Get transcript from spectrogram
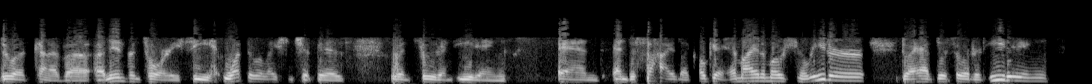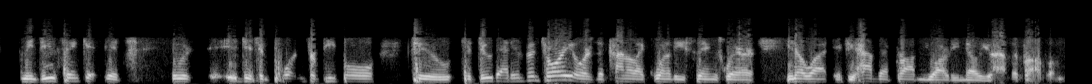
do a kind of a, an inventory, see what the relationship is with food and eating, and and decide like, okay, am I an emotional eater? Do I have disordered eating? I mean, do you think it, it's it was, it is important for people to to do that inventory, or is it kind of like one of these things where you know what, if you have that problem, you already know you have the problem?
